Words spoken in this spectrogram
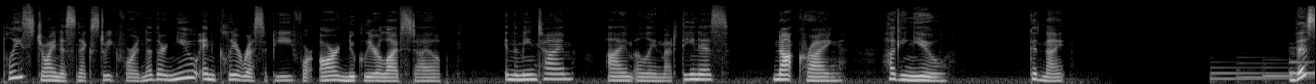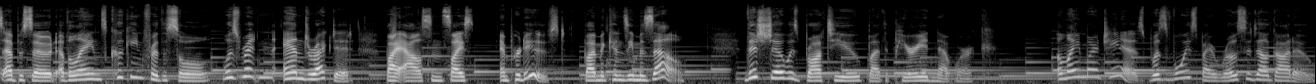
Please join us next week for another new and clear recipe for our nuclear lifestyle. In the meantime, I'm Elaine Martinez, not crying, hugging you. Good night. This episode of Elaine's Cooking for the Soul was written and directed by Allison Slice and produced by Mackenzie Mazzell. This show was brought to you by the Period Network. Elaine Martinez was voiced by Rosa Delgado,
